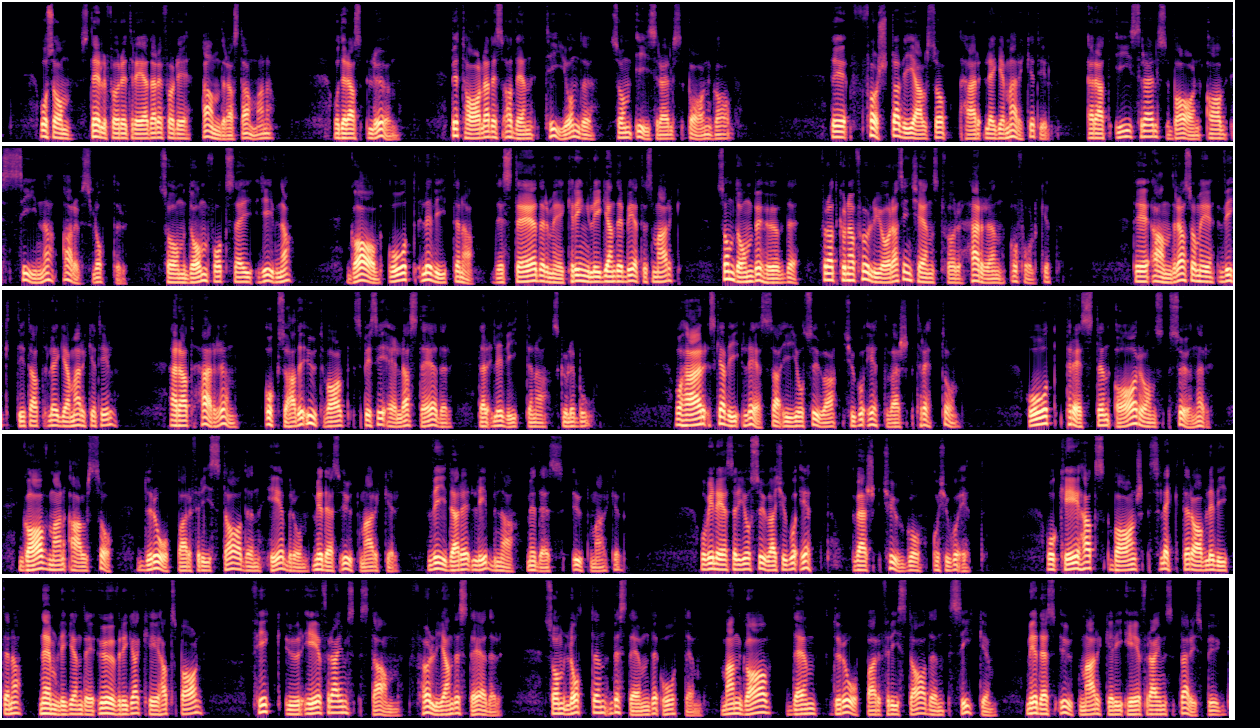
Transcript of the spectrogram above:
och som ställföreträdare för de andra stammarna. Och deras lön betalades av den tionde som Israels barn gav. Det första vi alltså här lägger märke till är att Israels barn av sina arvslotter som de fått sig givna gav åt leviterna de städer med kringliggande betesmark som de behövde för att kunna fullgöra sin tjänst för Herren och folket. Det andra som är viktigt att lägga märke till är att Herren också hade utvalt speciella städer där leviterna skulle bo. Och här ska vi läsa i Josua 21, vers 13. Åt prästen Arons söner gav man alltså dråparfristaden Hebron med dess utmarker, vidare Libna med dess utmarker. Och vi läser Josua 21, vers 20 och 21. Och Kehats barns släkter av leviterna, nämligen de övriga Kehats barn, fick ur Efraims stam följande städer som lotten bestämde åt dem. Man gav dem dråparfristaden Sikem med dess utmarker i Efraims bergsbygd,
